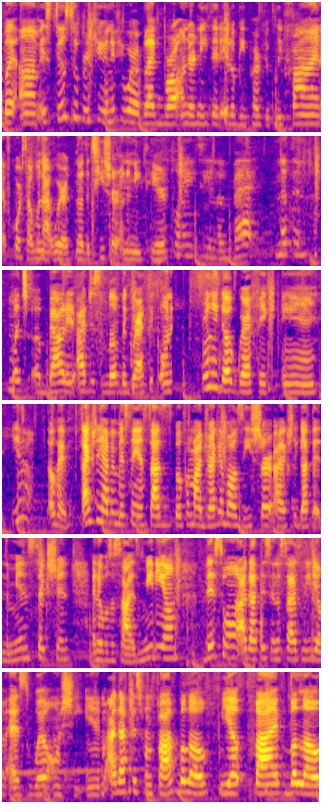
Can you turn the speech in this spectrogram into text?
but um it's still super cute and if you wear a black bra underneath it it'll be perfectly fine. Of course i will not wear another t-shirt underneath here. Plain tee in the back nothing much about it. I just love the graphic on it. Really dope graphic and yeah okay i actually haven't been saying sizes but for my dragon ball z shirt i actually got that in the men's section and it was a size medium. This one i got this in a size medium as well on shein. I got this from five below. Yep five below.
